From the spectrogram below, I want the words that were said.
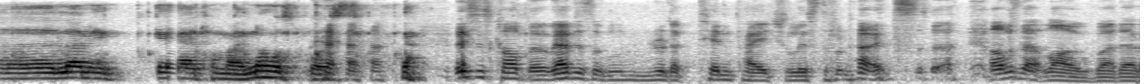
Uh, let me get to my notes first. this is complicated. We have this like ten page list of notes. I wasn't that long, but uh,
